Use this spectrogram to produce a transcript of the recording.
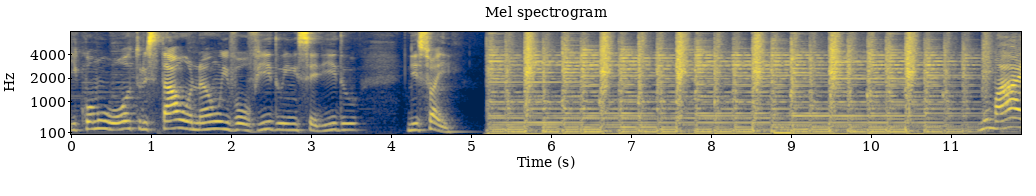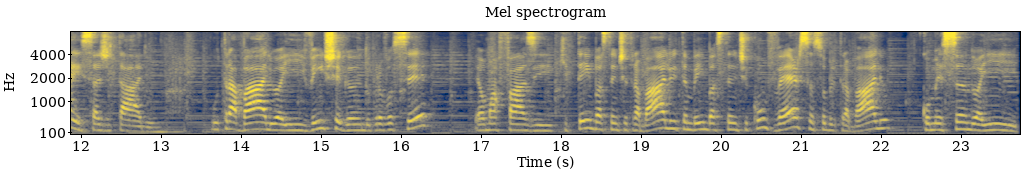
e como o outro está ou não envolvido e inserido nisso aí. No mais, Sagitário, o trabalho aí vem chegando para você. É uma fase que tem bastante trabalho e também bastante conversa sobre trabalho, começando aí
